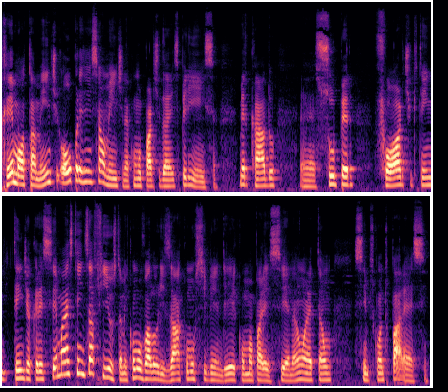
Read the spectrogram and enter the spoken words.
remotamente ou presencialmente, né, como parte da experiência. Mercado é, super forte que tem, tende a crescer, mas tem desafios também, como valorizar, como se vender, como aparecer, não é tão simples quanto parece.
